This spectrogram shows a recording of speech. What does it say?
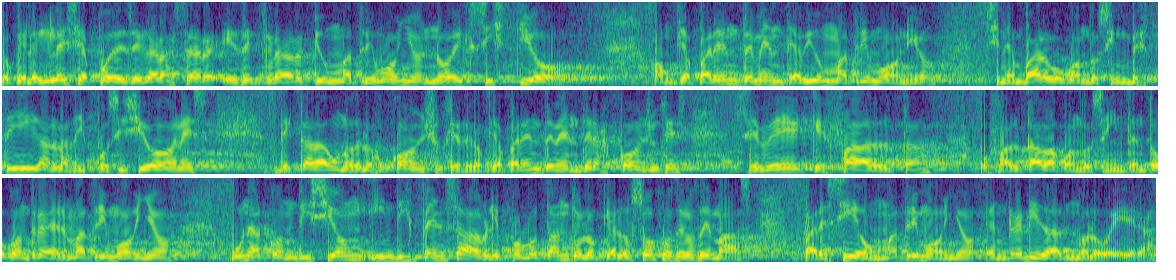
Lo que la Iglesia puede llegar a hacer es declarar que un matrimonio no existió aunque aparentemente había un matrimonio, sin embargo, cuando se investigan las disposiciones de cada uno de los cónyuges, de los que aparentemente eran cónyuges, se ve que falta, o faltaba cuando se intentó contraer el matrimonio, una condición indispensable y por lo tanto lo que a los ojos de los demás parecía un matrimonio, en realidad no lo era.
